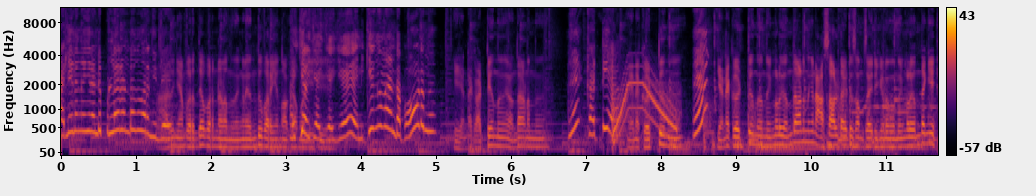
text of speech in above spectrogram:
കല്യാണം കഴിഞ്ഞ രണ്ട് പിള്ളേരുണ്ടോന്ന് പറഞ്ഞില്ലേ? അത് ഞാൻ വെറുതെ പറഞ്ഞാണെന്ന് നിങ്ങൾ എന്ത് പറയും നോക്കാൻ അയ്യോ വേണ്ടിയിട്ട്. അയ്യോ എനിക്കങ്ങ് വേണ്ട പോടുന്ന്. ഈ എന്നെ കട്ടിന്ന് എന്താണെന്ന്? ഏ കട്ടിയാ? എന്നെ കെട്ടുന്ന്. എന്നെ കെട്ടുന്ന്. നിങ്ങൾ എന്താണ് ഇങ്ങനെ അസാൾട്ടായിട്ട് സംസാരിക്കണത്? നിങ്ങൾ എന്തെങ്കിലും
